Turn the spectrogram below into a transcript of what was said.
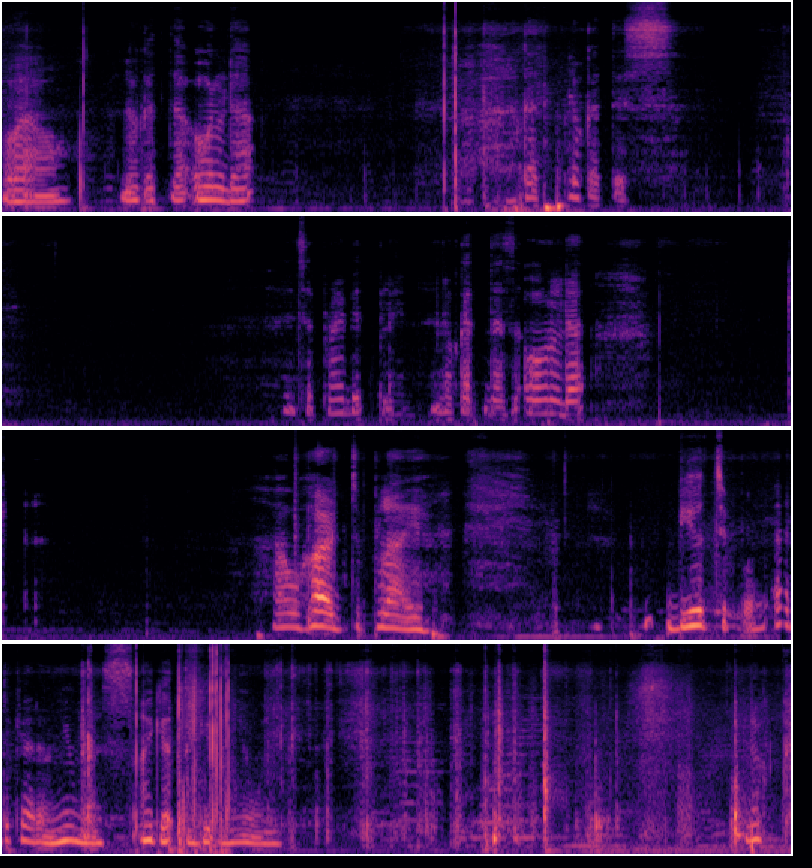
Wow. Look at the all the look at look at this. It's a private plane. Look at this all the how hard to fly. Beautiful. I got a new one. I get to get a new one. Look.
